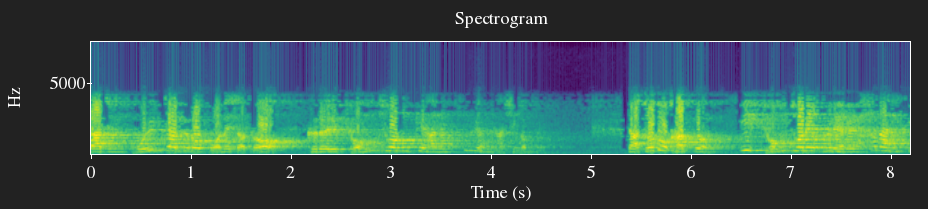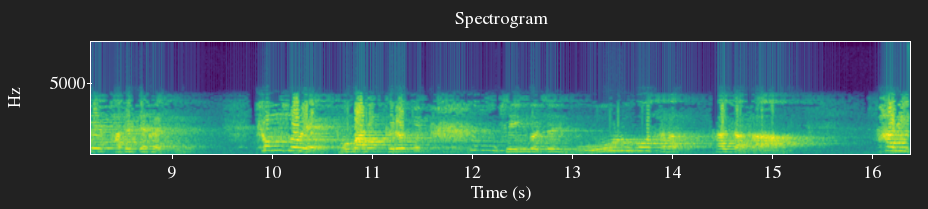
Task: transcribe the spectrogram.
낮은 골짜기로 보내셔서 그를 겸손케 하는 훈련을 하신 겁니다. 자, 저도 가끔 이 겸손의 은혜를 하나님께 받을 때가 있습니다. 평소에 교만이 그렇게 큰 죄인 것을 모르고 살다가 살인,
